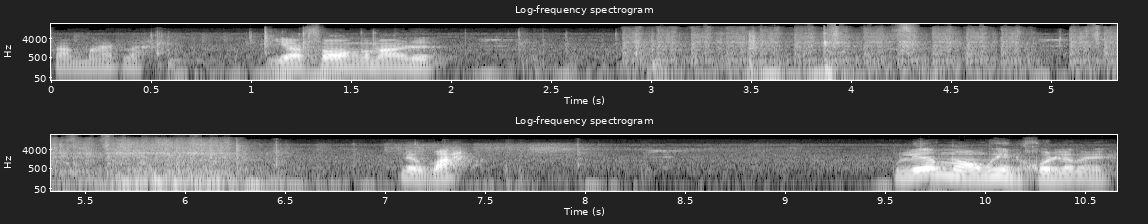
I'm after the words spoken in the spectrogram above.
ฟาร์มาร์ว่ะ ยอดฟองก็มาเอาเด้อเดี๋ยววะกูเริ่มมองไม่เห็นคนแล้วกันเลย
